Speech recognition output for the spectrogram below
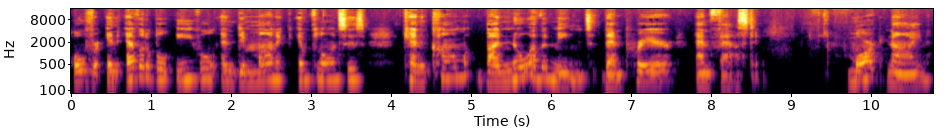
over inevitable evil and demonic influences can come by no other means than prayer and fasting. Mark 9,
